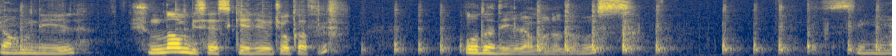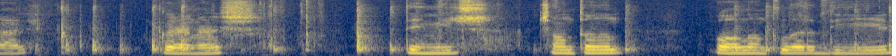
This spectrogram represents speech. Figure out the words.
Cam değil. Şundan bir ses geliyor çok hafif. O da değil ama aradığımız. Sinyal. Granaj. Demir. Çantanın bağlantıları değil.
